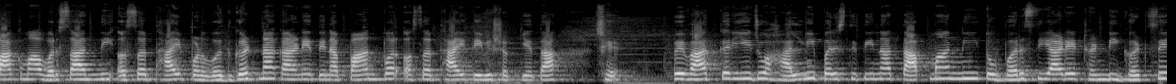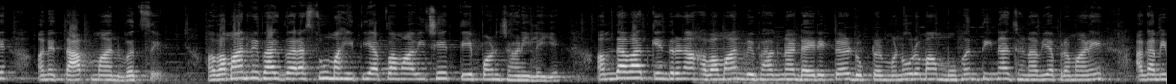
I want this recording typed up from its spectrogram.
પાકમાં વરસાદની અસર થાય પણ વધઘટના કારણે તેના પાન પર અસર થાય તેવી શક્યતા છે. હવે વાત કરીએ જો હાલની પરિસ્થિતિના તાપમાનની તો ભર શિયાળે ઠંડી ઘટશે અને તાપમાન વધશે. હવામાન વિભાગ દ્વારા શું માહિતી આપવામાં આવી છે તે પણ જાણી લઈએ. અમદાવાદ કેન્દ્રના હવામાન વિભાગના ડાયરેક્ટર ડોક્ટર મનોરમા મોહંતીના જણાવ્યા પ્રમાણે આગામી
